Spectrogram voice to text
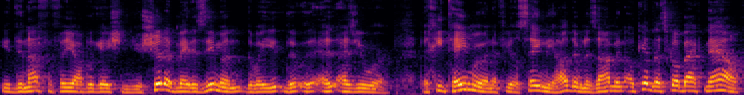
you did not fulfill your obligation. You should have made a zimun the way you, the, as you were. And if you'll say okay, let's go back now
